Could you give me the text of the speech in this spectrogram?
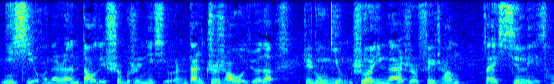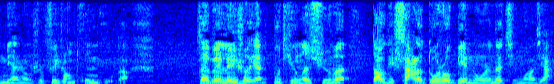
你喜欢的人到底是不是你喜欢人。但至少我觉得这种影射应该是非常在心理层面上是非常痛苦的。在被镭射眼不停的询问到底杀了多少变种人的情况下，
